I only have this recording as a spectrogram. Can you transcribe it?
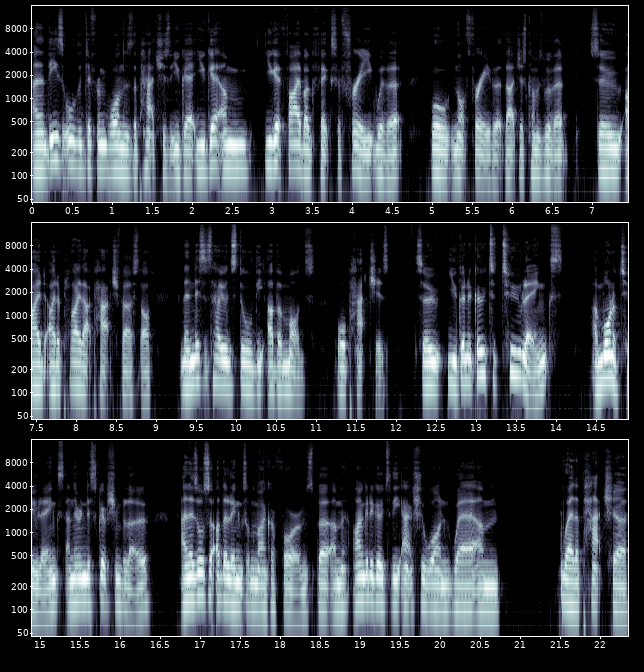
and these are all the different ones, the patches that you get. You get um, you get Firebug Fix for free with it. Well, not free, but that just comes with it. So I'd I'd apply that patch first off, and then this is how you install the other mods or patches. So you're going to go to two links, and one of two links, and they're in the description below. And there's also other links on the Minecraft forums, but um, I'm going to go to the actual one where um, where the patcher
